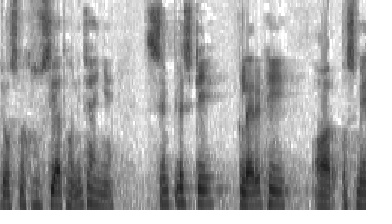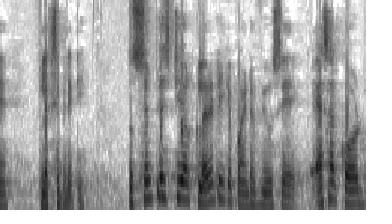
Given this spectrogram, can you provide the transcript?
جو اس میں خصوصیات ہونی چاہیے، سمپلسٹی کلیئرٹی اور اس میں فلیکسیبلٹی۔ تو سمپلسٹی اور کلیئرٹی کے پوائنٹ آف ویو سے ایسا کوڈ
